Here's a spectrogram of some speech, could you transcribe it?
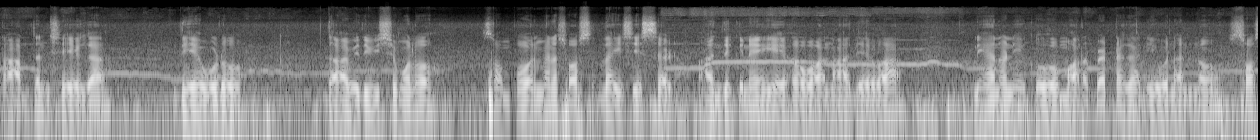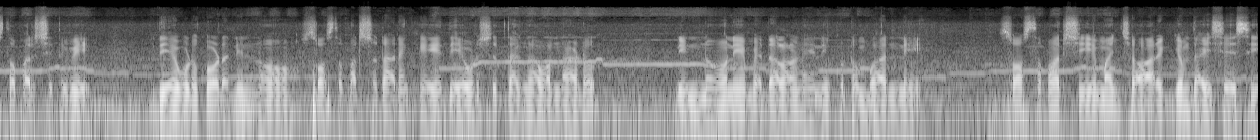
ప్రార్థన చేయగా దేవుడు దావిది విషయంలో సంపూర్ణమైన స్వస్థత దయచేశాడు. అందుకనే ఏహోవా నా దేవా నేను నీకు మొరపెట్టగా నీవు నన్ను స్వస్థపరిచితివి. దేవుడు కూడా నిన్ను స్వస్థపరచడానికి దేవుడు సిద్ధంగా ఉన్నాడు. నిన్ను నీ బిడ్డలని నీ కుటుంబాన్ని స్వస్థపరిచి మంచి ఆరోగ్యం దయచేసి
